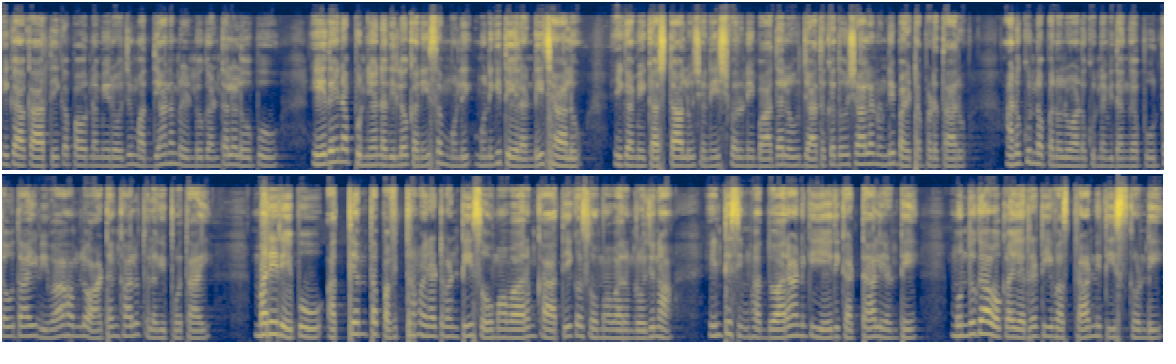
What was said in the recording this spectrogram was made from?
ఇక కార్తీక పౌర్ణమి రోజు మధ్యాహ్నం రెండు గంటల లోపు ఏదైనా పుణ్యనదిలో కనీసం ముని మునిగి తేలండి చాలు. ఇక మీ కష్టాలు శనీశ్వరుని బాధలు జాతక దోషాల నుండి బయటపడతారు. అనుకున్న పనులు అనుకున్న విధంగా పూర్తవుతాయి వివాహంలో ఆటంకాలు తొలగిపోతాయి. మరి రేపు అత్యంత పవిత్రమైనటువంటి సోమవారం కార్తీక సోమవారం రోజున ఇంటి సింహద్వారానికి ఏది కట్టాలి అంటే ముందుగా ఒక ఎర్రటి వస్త్రాన్ని తీసుకోండి.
